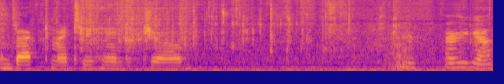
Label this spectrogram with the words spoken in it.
I'm back to my two-handed job. Here, there you go.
